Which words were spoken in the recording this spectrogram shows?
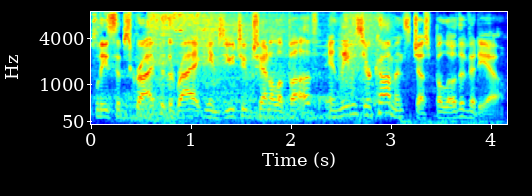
Please subscribe to the Riot Games YouTube channel above and leave us your comments just below the video.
